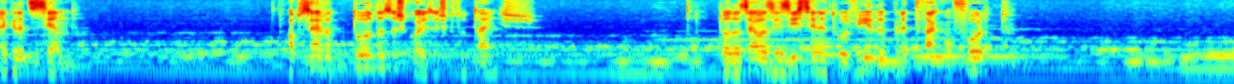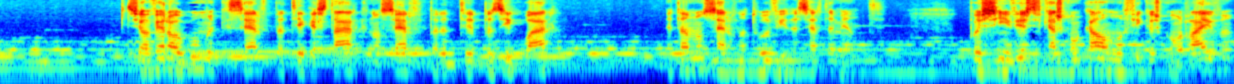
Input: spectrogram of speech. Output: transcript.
agradecendo. Observa todas as coisas que tu tens. Todas elas existem na tua vida para te dar conforto. Se houver alguma que serve para te agastar, que não serve para te apaziguar, então não serve na tua vida, certamente. Pois se em vez de ficares com calma, ficas com raiva,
